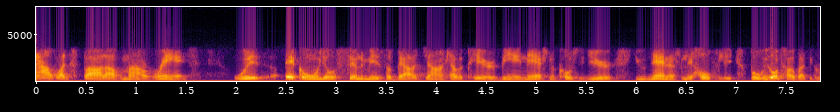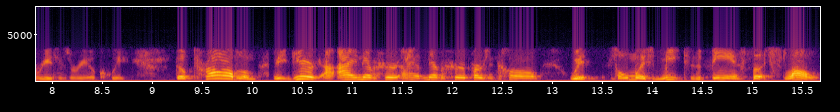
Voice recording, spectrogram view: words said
I would like to start off my rant with echoing your sentiments about John Calipari being National Coach of the Year unanimously, hopefully. But we're gonna talk about the Grizzlies real quick. The problem, Derek, I, I never heard, I have never heard a person come with so much meat to defend such slaw.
